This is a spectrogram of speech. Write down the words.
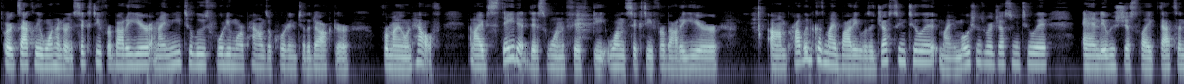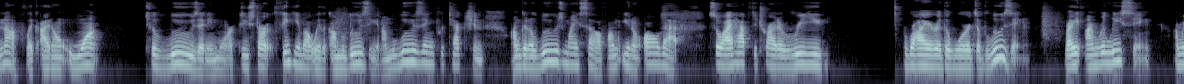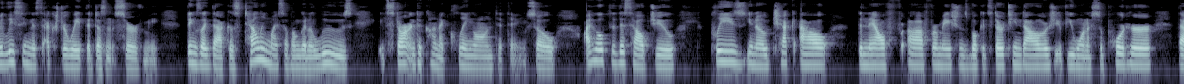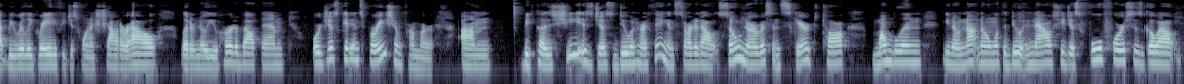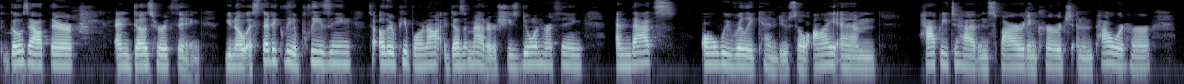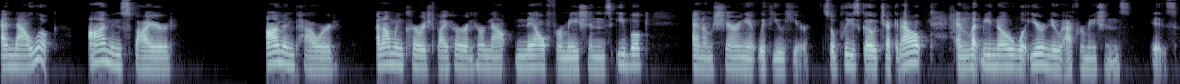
or exactly 160 for about a year, and I need to lose 40 more pounds according to the doctor for my own health. And I've stayed at this 150, 160 for about a year, um, probably because my body was adjusting to it, my emotions were adjusting to it, and it was just like that's enough. Like I don't want to lose anymore because you start thinking about wait, like I'm losing it, I'm losing protection, I'm gonna lose myself, I'm you know all that. So I have to try to rewire the words of losing, right? I'm releasing. I'm releasing this extra weight that doesn't serve me. Things like that. Because telling myself I'm to lose, it's starting to kind of cling on to things. So I hope that this helped you. Please, you know, check out the Nail uh, Formations book. It's $13 if you want to support her. That'd be really great. If you just want to shout her out, let her know you heard about them, or just get inspiration from her. Um, because she is just doing her thing and started out so nervous and scared to talk mumbling, you know, not knowing what to do. And now she just full forces go out, goes out there and does her thing. You know, aesthetically pleasing to other people or not, it doesn't matter. She's doing her thing. And that's all we really can do. So I am happy to have inspired, encouraged, and empowered her. And now look, I'm inspired, I'm empowered, and I'm encouraged by her and her now nail formations ebook and I'm sharing it with you here. So please go check it out and let me know what your new affirmations is.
